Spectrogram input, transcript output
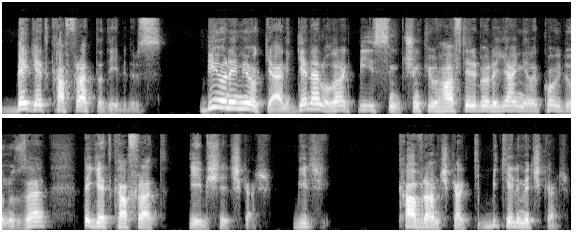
Beget Kafrat da diyebiliriz. Bir önemi yok yani. Genel olarak bir isim. Çünkü harfleri böyle yan yana koyduğunuzda Beget Kafrat diye bir şey çıkar. Bir kavram çıkar. Bir kelime çıkar.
